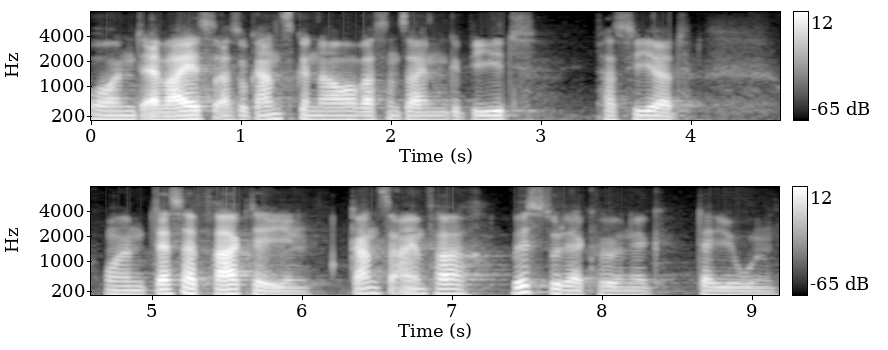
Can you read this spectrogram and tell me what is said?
und er weiß also ganz genau, was in seinem Gebiet passiert. Und deshalb fragt er ihn, Ganz einfach, bist du der König der Juden?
